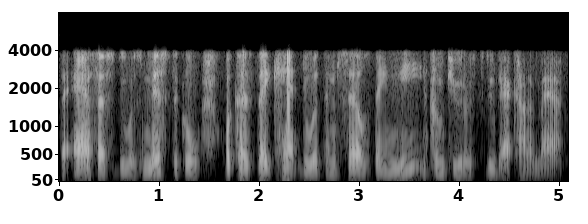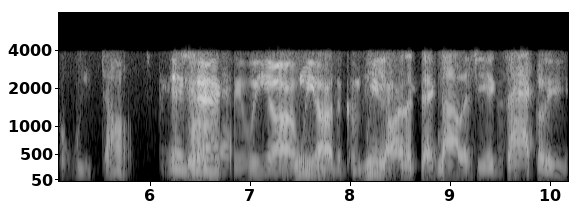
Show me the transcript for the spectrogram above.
the ancestors do is mystical because they can't do it themselves. They need computers to do that kind of math, but we don't. Exactly. We are we, we are the computer. We are the technology. Exactly.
